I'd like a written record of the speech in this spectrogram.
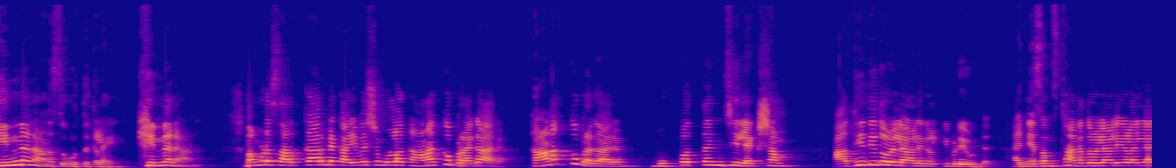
ഖിന്നനാണ് സുഹൃത്തുക്കളെ ഖിന്നനാണ്. നമ്മുടെ സർക്കാരിന്റെ കൈവശമുള്ള കണക്ക് പ്രകാരം കണക്ക് പ്രകാരം മുപ്പത്തഞ്ച് ലക്ഷം അതിഥി തൊഴിലാളികൾ ഇവിടെയുണ്ട്. അന്യസംസ്ഥാന തൊഴിലാളികളല്ല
